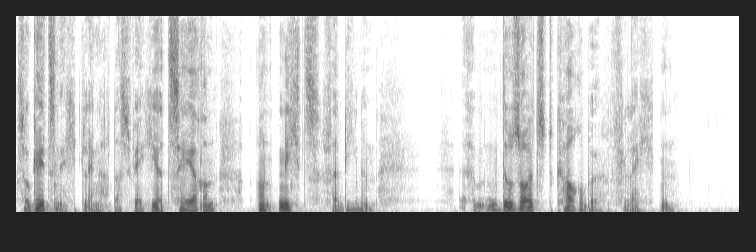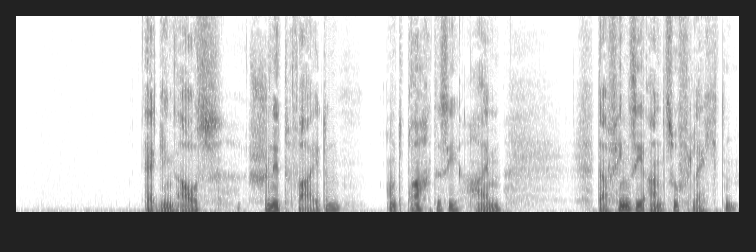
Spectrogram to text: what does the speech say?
so geht's nicht länger, dass wir hier zehren und nichts verdienen. Du sollst Körbe flechten. Er ging aus, schnitt Weiden und brachte sie heim. Da fing sie an zu flechten,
